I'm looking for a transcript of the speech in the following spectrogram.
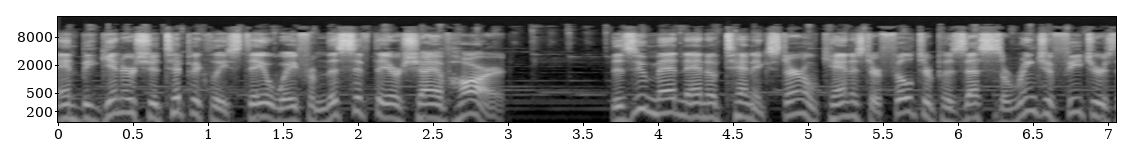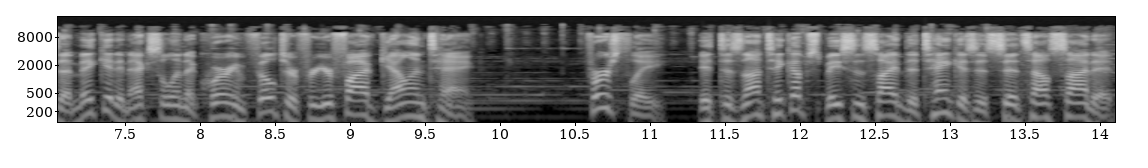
and beginners should typically stay away from this if they are shy of hard. The ZooMed Nano 10 External Canister Filter possesses a range of features that make it an excellent aquarium filter for your 5-gallon tank. Firstly, it does not take up space inside the tank as it sits outside it,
